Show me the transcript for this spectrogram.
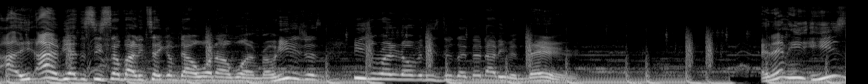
I, I have yet to see somebody take him down one on one, bro. He is just he's running over these dudes like they're not even there. And then he he's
